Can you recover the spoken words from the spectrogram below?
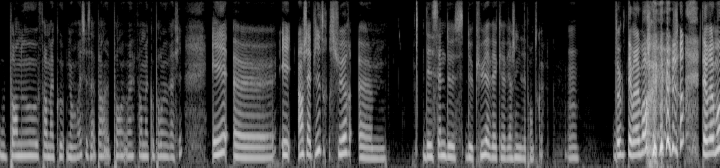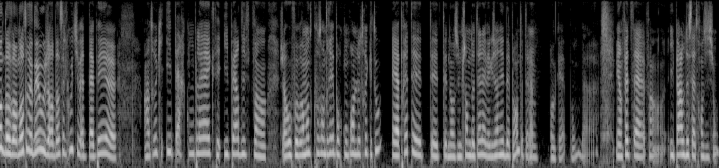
ou porno pharmaco non ouais c'est ça par, por- ouais, pharmacopornographie et euh, et un chapitre sur euh, des scènes de, de cul avec Virginie Despentes quoi Mm. donc t'es vraiment genre, t'es vraiment dans un entre deux où genre d'un seul coup tu vas te taper un truc hyper complexe et hyper enfin genre où il faut vraiment te concentrer pour comprendre le truc et tout et après t'es t'es dans une chambre d'hôtel avec Virginie Despentes et t'es là Mm. ok bon bah mais en fait ça enfin il parle de sa transition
